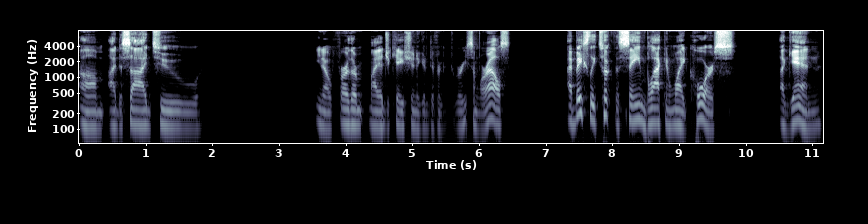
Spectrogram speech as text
um, I decide to, you know, further my education and get a different degree somewhere else. I basically took the same black and white course again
